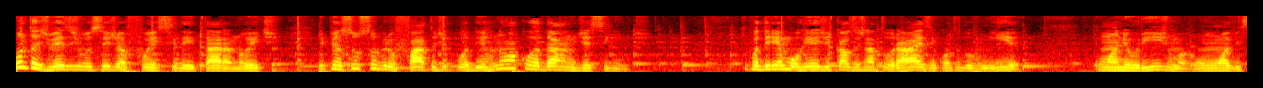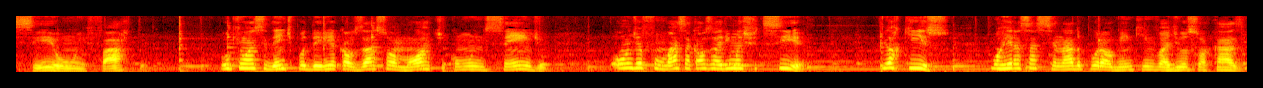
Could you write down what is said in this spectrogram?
Quantas vezes você já foi se deitar à noite e pensou sobre o fato de poder não acordar no dia seguinte? Que poderia morrer de causas naturais enquanto dormia, um aneurisma, um AVC ou um infarto? Ou que um acidente poderia causar sua morte, como um incêndio, onde a fumaça causaria uma asfixia? Pior que isso, morrer assassinado por alguém que invadiu a sua casa,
